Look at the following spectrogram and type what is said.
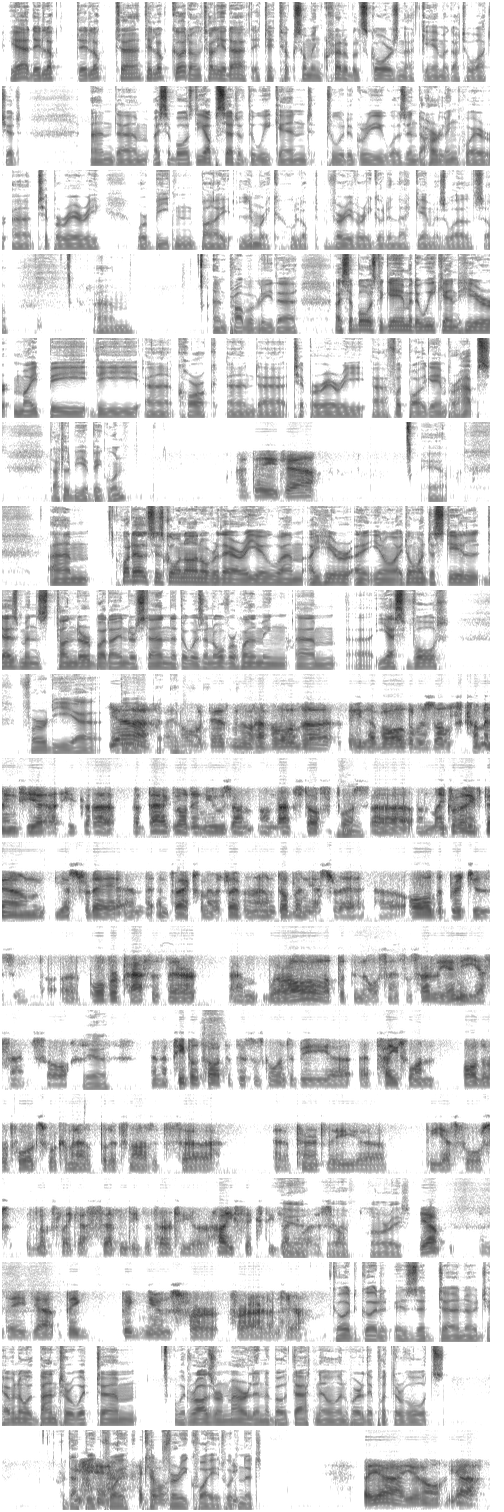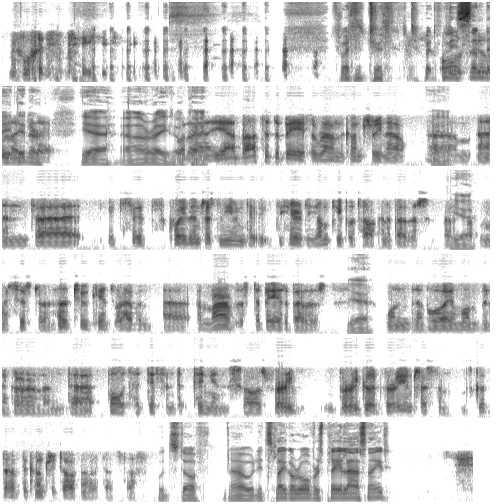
yeah, they looked they looked uh, they looked good. I'll tell you that. They, they took some incredible scores in that game. I got to watch it. And um, I suppose the upset of the weekend, to a degree, was in the hurling, where uh, Tipperary were beaten by Limerick, who looked very, very good in that game as well. So, um, and probably the, I suppose the game of the weekend here might be the uh, Cork and uh, Tipperary uh, football game. Perhaps that'll be a big one. Indeed, yeah. Yeah. Um, what else is going on over there? Are you? Um, I hear. Uh, you know, I don't want to steal Desmond's thunder, but I understand that there was an overwhelming um, uh, yes vote for the. Uh, Yeah, the, uh, I know Desmond will have all the he'll have all the results coming into you. He's got a, a bag load of news on, on that stuff. But uh, on my drive down yesterday, and in fact when I was driving around Dublin yesterday, uh, all the bridges and uh, overpasses there um, were all up with the no signs. There was hardly any yes signs. So Yeah. and the people thought that this was going to be a, a tight one. All the reports were coming out, but it's not. It's uh, apparently uh, the yes vote. It looks like a seventy to thirty or high sixties Yeah. anyway. So, yeah. All right. yeah, indeed, yeah, big big news for for Ireland here. Good. Good. Is it? Uh, no, do you have an old banter with um, with Roser and Marilyn about that now and where they put their votes? Or that be Yeah, quiet, I kept very quiet, wouldn't it? Yeah, you know, yeah, it would indeed. Old Sunday dinner. Yeah. All right. But uh, yeah, that's a debate around the country now, Yeah. um, and uh, it's it's quite interesting even to, to hear the young people talking about it. I was Yeah. talking to my sister, and her two kids were having uh, a marvelous debate about it. yeah. One been a boy and one been a girl, and uh, both had different opinions. So it's very, very good, very interesting. It's good to have the country talking about that stuff. Good stuff. Now, did Sligo Rovers play last night?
